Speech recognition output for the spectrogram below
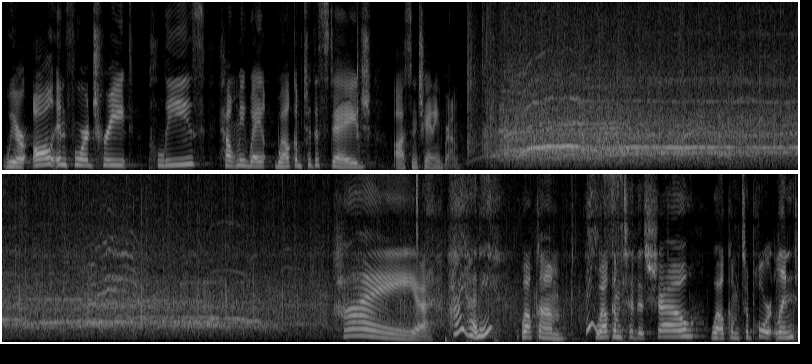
We are all in for a treat. Please help me wa- welcome to the stage Austin Channing Brown. Hi. Hi, honey. Welcome. Thanks. Welcome to the show. Welcome to Portland.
